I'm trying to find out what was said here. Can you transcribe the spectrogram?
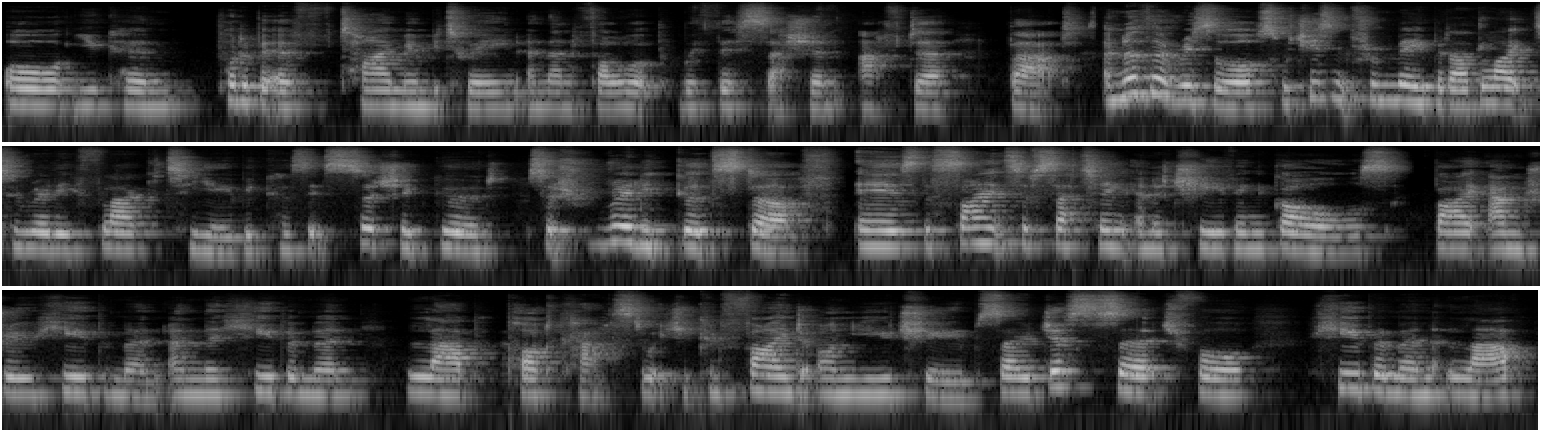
or you can put a bit of time in between and then follow up with this session after that. Another resource, which isn't from me, but I'd like to really flag to you because it's such a good, such really good stuff, is The Science of Setting and Achieving Goals by Andrew Huberman and the Huberman Lab podcast, which you can find on YouTube. So just search for Huberman Lab.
